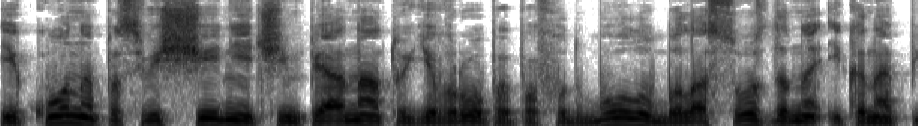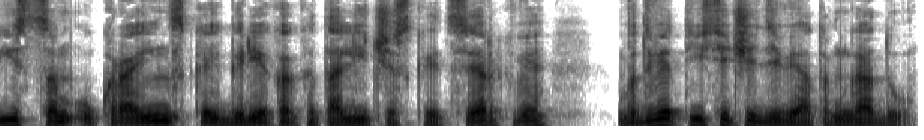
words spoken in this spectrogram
Икона посвящения чемпионату Европы по футболу была создана иконописцем Украинской греко-католической церкви в 2009 году.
